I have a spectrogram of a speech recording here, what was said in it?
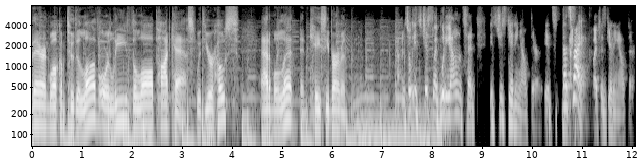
there, and welcome to the Love or Leave the Law podcast with your hosts, Adam Ouellette and Casey Berman. And so it's just like Woody Allen said, it's just getting out there. It's That's right. Life is getting out there.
